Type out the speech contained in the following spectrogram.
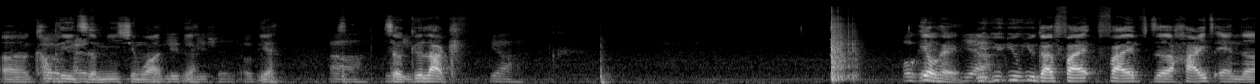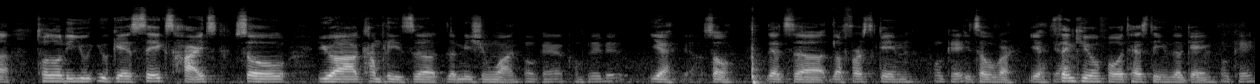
uh, complete pass- the mission one. Complete Yeah. mission. Okay. Yeah. Uh, So good luck. Yeah. Okay. Yeah, okay. Yeah. You, you, you- you got five five the height and uh, totally you, you get six heights. So you are complete the, the mission one. okay, I completed. Yeah. Yeah. So that's uh, the first game. Okay. It's over. Yeah. Yeah. Thank you for testing the game. okay.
